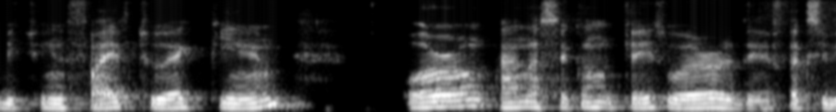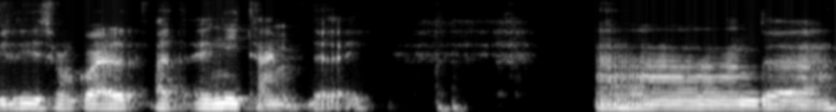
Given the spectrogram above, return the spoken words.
between 5 to 8 p.m. or and a second case where the flexibility is required at any time of the day. And, uh,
